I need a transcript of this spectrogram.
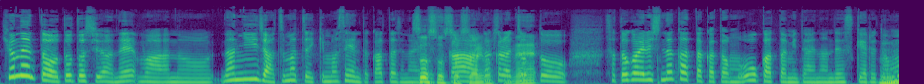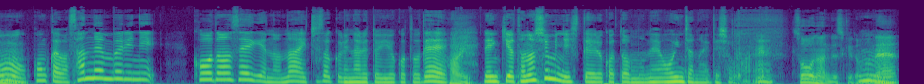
去年と一昨年はね、まあ、あの何人以上集まっちゃいけませんとかあったじゃないですか。そうそうそうそうありまだからちょっと里帰りしなかった方も多かったみたいなんですけれども、うん。今回は3年ぶりに行動制限のない一足になるということで、はい。連休を楽しみにしている方もね多いんじゃないでしょうかね。そうなんですけどもね。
